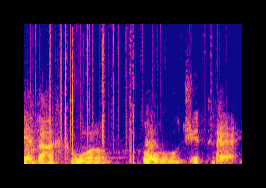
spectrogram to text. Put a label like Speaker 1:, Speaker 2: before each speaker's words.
Speaker 1: The Dark One ou de Trash.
